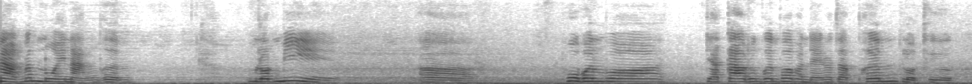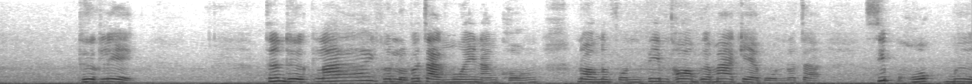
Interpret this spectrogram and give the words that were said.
ยากน้ำหน่วยหนังเพิ่นรถมีเอ่อผู้เพิ่นบ่อยากกล่าวถึงเพิ่นพ่อบันไดเนาะจ้ะเพิ่นโหลดถือก ถือกเลขเพิ่นถือกหลายเพิ่นหลดมาจากหน่วยหนังของน้องน้ำฝนฟิล์มทองเพื่อมาแก้บนเนาะจ้ะ16มื้อ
